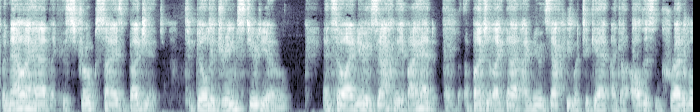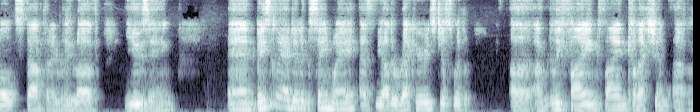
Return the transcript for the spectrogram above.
But now I had like the stroke size budget to build a dream studio. And so I knew exactly if I had a, a budget like that, I knew exactly what to get. I got all this incredible stuff that I really love using. And basically, I did it the same way as the other records, just with uh, a really fine, fine collection of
